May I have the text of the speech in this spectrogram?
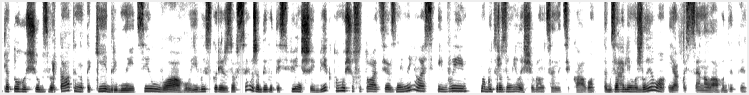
для того, щоб звертати на такі дрібниці увагу. І ви, скоріш за все, вже дивитесь в інший бік, тому що ситуація змінилась, і ви, мабуть, зрозуміли, що вам це не цікаво. Так взагалі можливо якось це налагодити.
